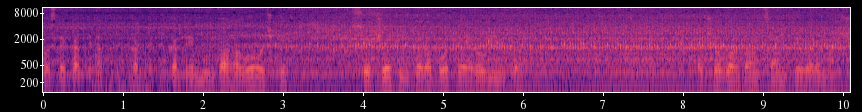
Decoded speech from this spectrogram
капри- капремонта головочки. Все четенько, работает ровненько. Что, Богдан, thank you.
